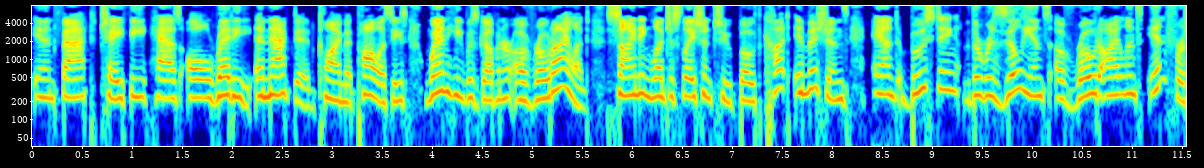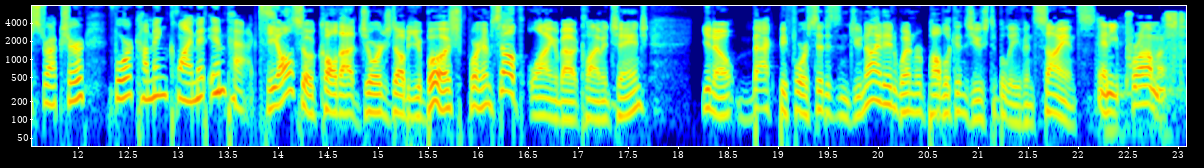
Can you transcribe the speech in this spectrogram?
In fact, Chafee has already enacted climate policies when he was governor of Rhode Island, signing legislation to both cut emissions and boosting the resilience of Rhode Island's infrastructure for coming climate impacts. He also called out George W. Bush for himself lying about climate change. You know, back before Citizens United when Republicans used to believe in science. And he promised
